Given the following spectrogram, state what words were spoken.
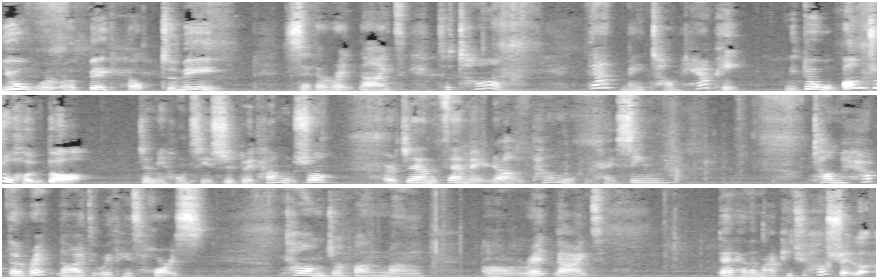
You were a big help to me, said the Red Knight to Tom. That made Tom happy. 你对我帮助很大， 这名红骑士对汤姆说。而这样的赞美让汤姆很开心。Tom helped the Red Knight with his horse. Tom 就帮忙，嗯，Red Knight 带他的马匹去喝水了。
